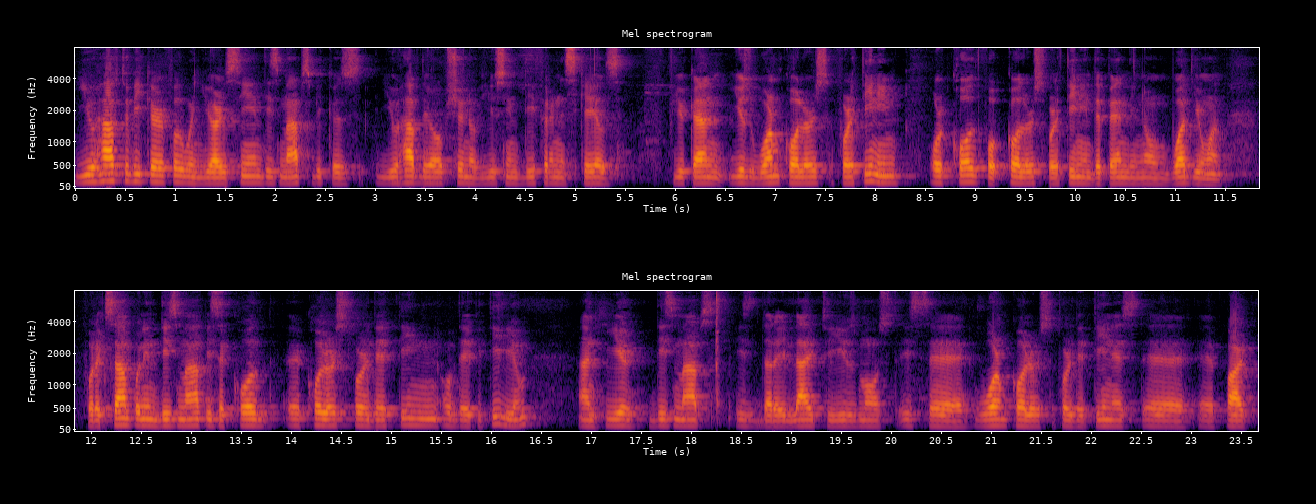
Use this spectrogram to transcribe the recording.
You have to be careful when you are seeing these maps because you have the option of using different scales. You can use warm colors for thinning or cold colors for thinning depending on what you want. For example, in this map is a cold uh, colors for the thinning of the epithelium and here these maps is that I like to use most is uh, warm colors for the thinnest uh, uh, part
